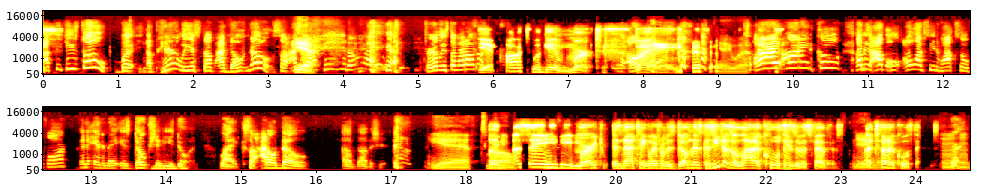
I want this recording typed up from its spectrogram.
I think he's dope, but apparently it's stuff I don't know. So I, Yeah. I can't, you know, apparently stuff I don't know. Yeah, Hawks will get murked Oh, by Aang. Yeah, he was. all right, all right, cool. I mean, I've, all, all I've seen of Hawk so far in the anime is dope shit he's doing. Like, so I don't know of the other shit. Yeah. Believe me, So, us saying he get murked is not taking away from his dopeness because he does a lot of cool things with his feathers, yeah, a ton of cool things. Mhm. Right.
